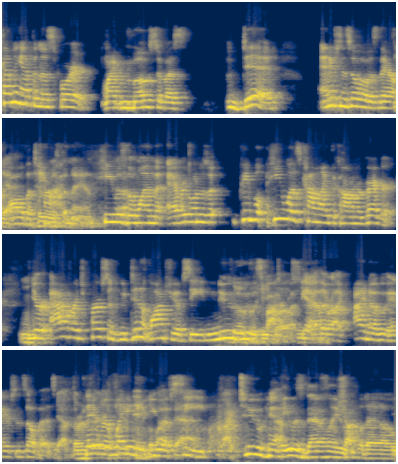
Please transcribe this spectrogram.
Coming up in the sport, like most of us did, Anderson Silva was there Yeah, all the time. he was the man. He was the one that everyone was people. He was kind of like the Conor McGregor. Mhm. Your average person who didn't watch UFC knew Knew who who this he fighter was, was. Yeah, yeah. they were like, I know who Anderson Silva is. Yeah, They related people like UFC like To him. He was definitely Chuck Liddell,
